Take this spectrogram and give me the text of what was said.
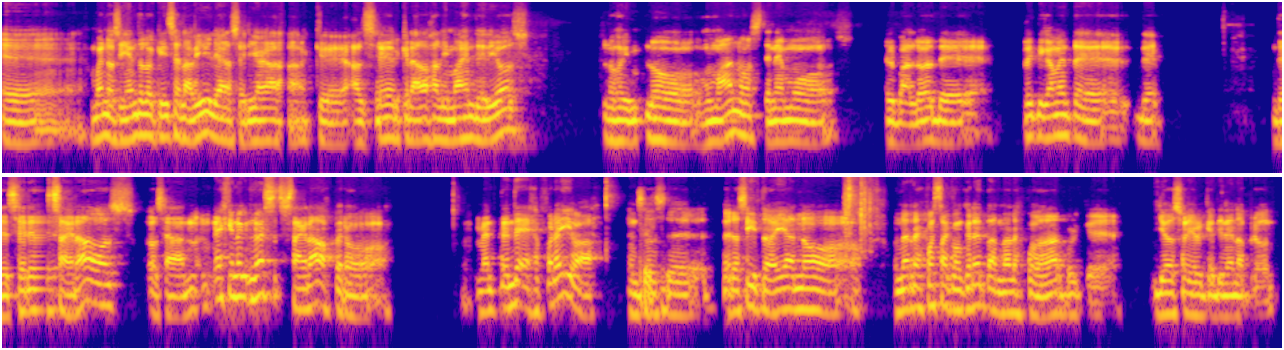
eh, bueno, siguiendo lo que dice la Biblia, sería que al ser creados a la imagen de Dios, los, los humanos tenemos el valor de prácticamente de, de seres sagrados. O sea, no, es que no, es sagrados, pero ¿me entendés? Por ahí va. Entonces, pero sí, todavía no, una respuesta concreta no les puedo dar porque yo soy el que tiene la pregunta.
